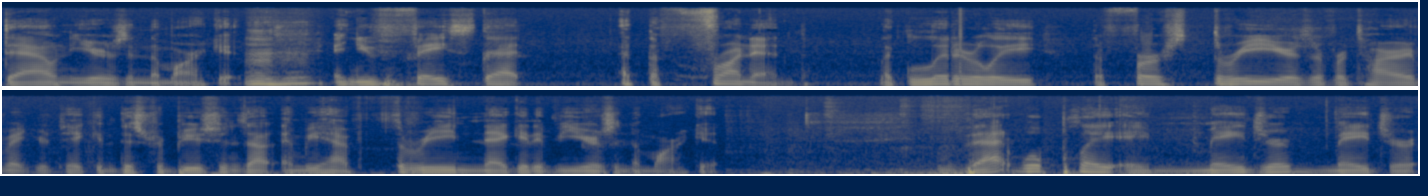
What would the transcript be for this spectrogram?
down years in the market, mm-hmm. and you face that at the front end, like literally the first three years of retirement, you're taking distributions out, and we have three negative years in the market. That will play a major, major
